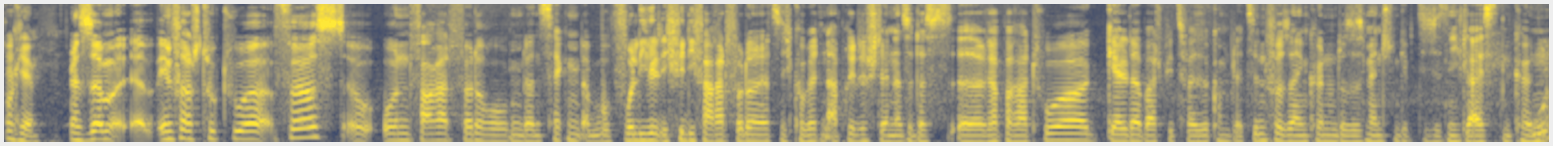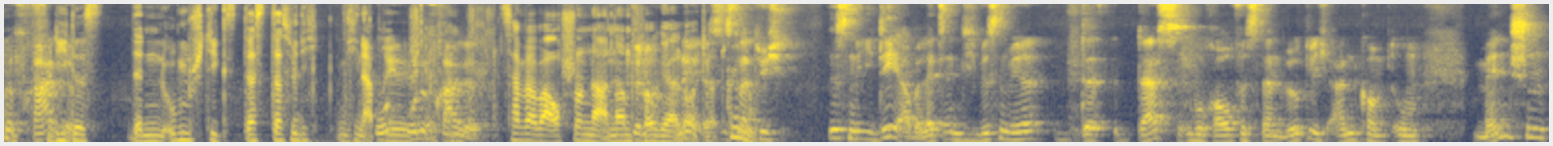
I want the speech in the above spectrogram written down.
Okay, also äh, Infrastruktur first und Fahrradförderung dann second, aber obwohl ich, ich will die Fahrradförderung jetzt nicht komplett in Abrede stellen, also dass äh, Reparaturgelder beispielsweise komplett sinnvoll sein können und dass es Menschen gibt, die das nicht leisten können. Ohne Frage. Für die das den Umstieg, das, das will ich nicht in Abrede ohne, stellen. Ohne Frage. Das haben wir aber auch schon in einer anderen genau, Folge erläutert. Nee, das ist natürlich ist eine Idee, aber letztendlich wissen wir, das, worauf es dann wirklich ankommt, um Menschen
